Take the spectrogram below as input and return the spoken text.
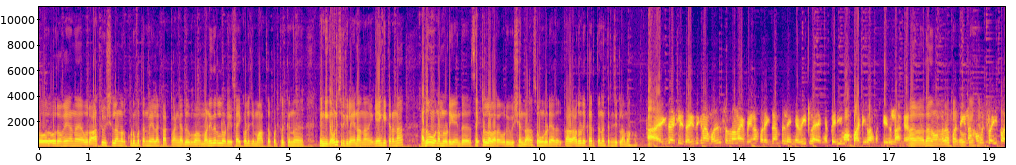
ஒரு ஒரு வகையான ஒரு ஆர்டிஃபிஷியலான ஒரு குடும்பத்தன்மையெல்லாம் காட்டுறாங்க. அது மனிதர்களுடைய சைக்காலஜி மாற்றப்பட்டிருக்குன்னு நீங்கள் கவனிச்சிருக்கீங்களா? ஏன்னா நான் ஏன் கேட்குறேன்னா அதுவும் நம்மளுடைய இந்த செக்டரில் வர ஒரு விஷயம் தான் ஸோ உங்களுடைய அதோடைய கருத்து என்ன தெரிஞ்சுக்கலாமா? எக்ஸாக்ட்லி சார் இதுக்கு நான் பதில் சொல்லணும்னா எப்படின்னா ஃபார் எக்ஸாம்பிள் எங்க வீட்ல எங்க பெரியம்மா பாட்டி எல்லாம் ஃபர்ஸ்ட் இருந்தாங்க. அ, அதான் அவங்க எல்லாம் ஓகே பாத்தீங்கன்னா ஹவுஸ் ஒய்ஃபா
